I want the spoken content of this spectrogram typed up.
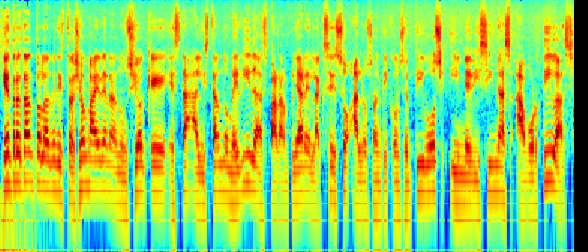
Y entre tanto, la administración Biden anunció que está alistando medidas para ampliar el acceso a los anticonceptivos y medicinas abortivas.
